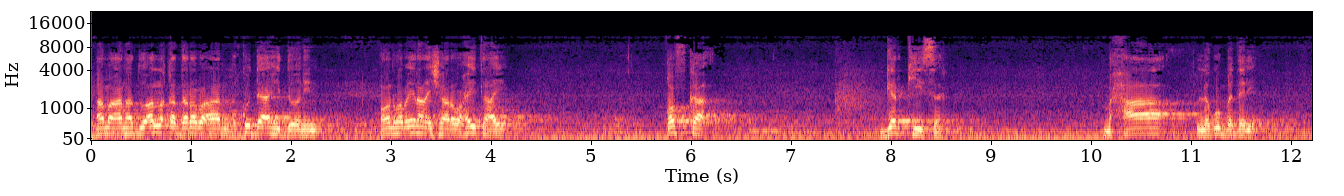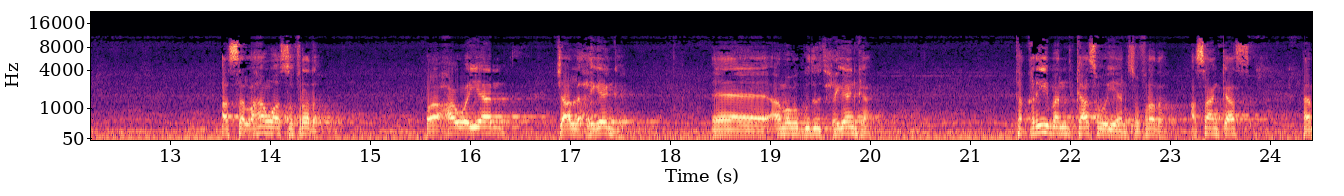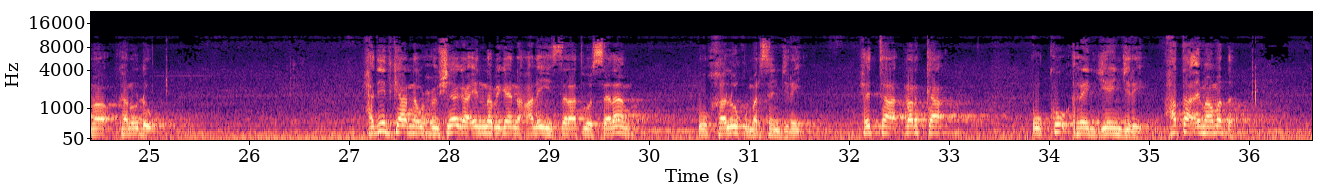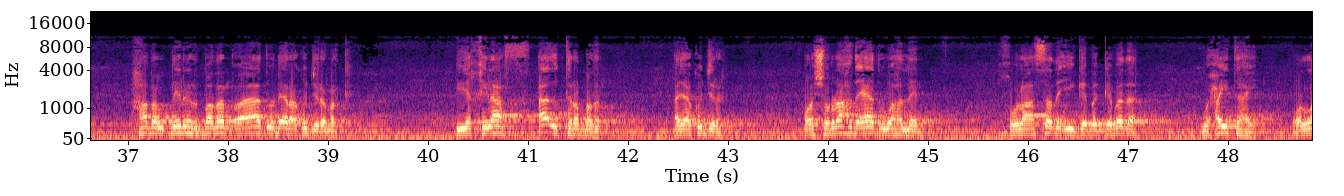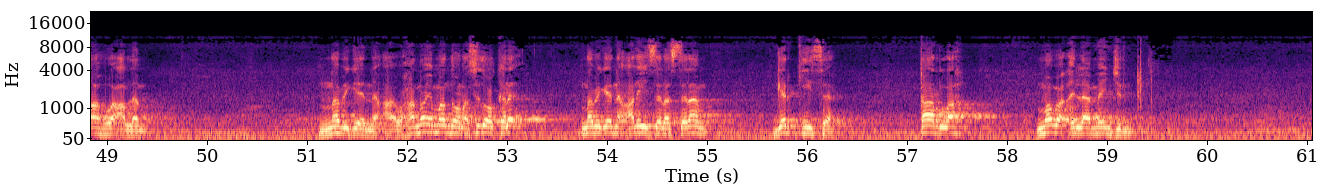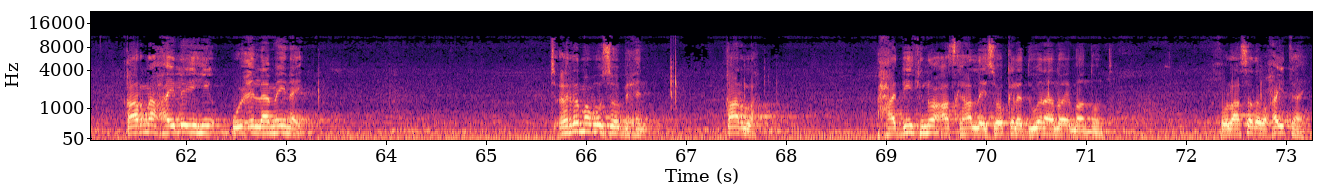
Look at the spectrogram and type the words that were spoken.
ama aan hadduu alla qadaraba aan ku daahi doonin oon raba inaan ishaaro waxay tahay qofka garkiisa maxaa lagu bedeli? Asal ahaan waa sufrada waxaa weeyaan jaalle xigeenka amaba guduud xigeenka taqriiban kaas weeyaan sufrada casaankaas ama kan u dhow. Xadiidkanna wuxuu sheegaa in nabigeenna calayhi الsalaatu wasalaam uu khaluuq marsan jiray. Xitaa dharka uu ku renjiyen jiray. Xataa imaamadda hadal dhirir badan oo aad u dheeraa ku jira marka. Iyo khilaaf aad u tiro badan ayaa ku jira. Oo shuraaxda aad uga hadleen khulaasada iyo gebagabada waxay tahay wallaahu aclam. Nabigeenna waxaa noo imaan doonaa sidoo kale nabigeenna calayhi salaatu salaam garkiisa qaar lah maba cilaamayn jirin. Qaarna waxay leeyihiin wuu cilaamaynay. Ciro mabuu soo bixin qaar lah. Axaadiid noocaas ka hadlaysa oo kala duwanaa noo imaan doonta. Khulaasada waxay tahay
